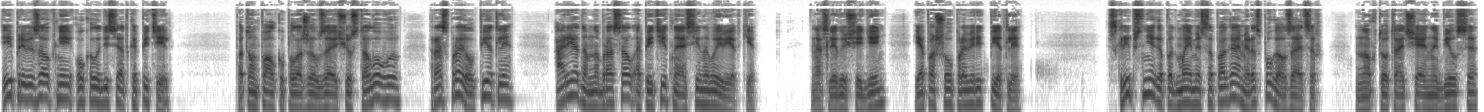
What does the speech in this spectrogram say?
и привязал к ней около десятка петель. Потом палку положил в заячью столовую, расправил петли, а рядом набросал аппетитные осиновые ветки. На следующий день я пошел проверить петли. Скрип снега под моими сапогами распугал зайцев, но кто-то отчаянно бился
